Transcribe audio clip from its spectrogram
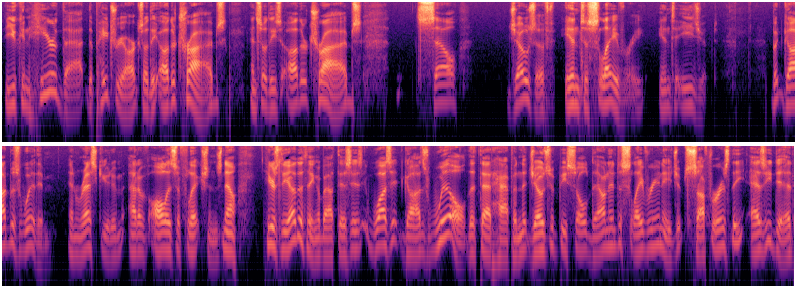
You can hear that. The patriarchs are the other tribes. And so these other tribes sell Joseph into slavery, into Egypt. But God was with him and rescued him out of all his afflictions. Now, here's the other thing about this is was it God's will that that happened that Joseph be sold down into slavery in Egypt, suffer as the as he did,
